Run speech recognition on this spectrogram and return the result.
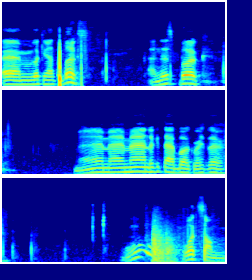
I'm looking at the books. And this book, man, man, man, look at that book right there. Ooh, what's some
